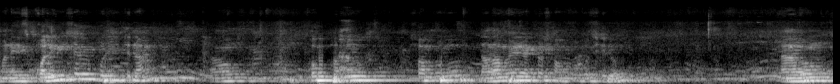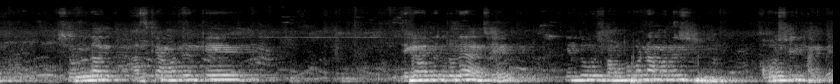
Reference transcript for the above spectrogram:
মানে কলিগ হিসেবে পরিচিতি না, এবং খুব ভালো সম্পর্ক দাদা ভাইয়ের একটা সম্পর্ক ছিল। এবং সুব্রত আজকে আমাদেরকে থেকে হয়তো চলে যাচ্ছে কিন্তু সম্পর্কটা আমাদের অবশ্যই থাকবে।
